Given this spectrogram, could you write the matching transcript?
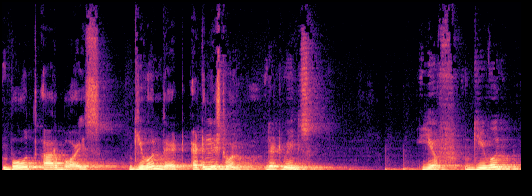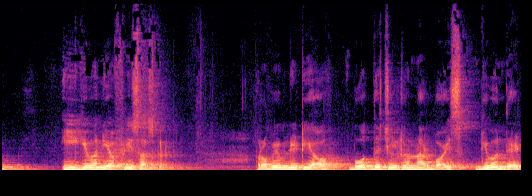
Both are boys given that at least one. That means F given E given F is asked probability of both the children are boys given that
